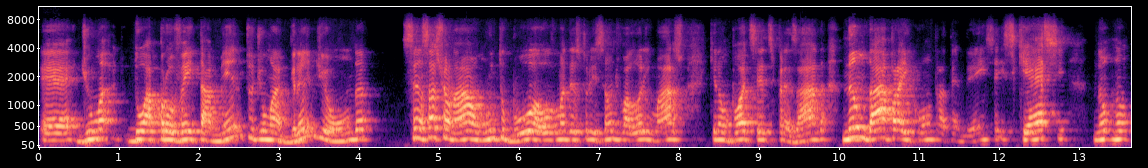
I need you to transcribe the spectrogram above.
é, de uma, do aproveitamento de uma grande onda sensacional, muito boa. Houve uma destruição de valor em março que não pode ser desprezada. Não dá para ir contra a tendência, esquece, não, não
